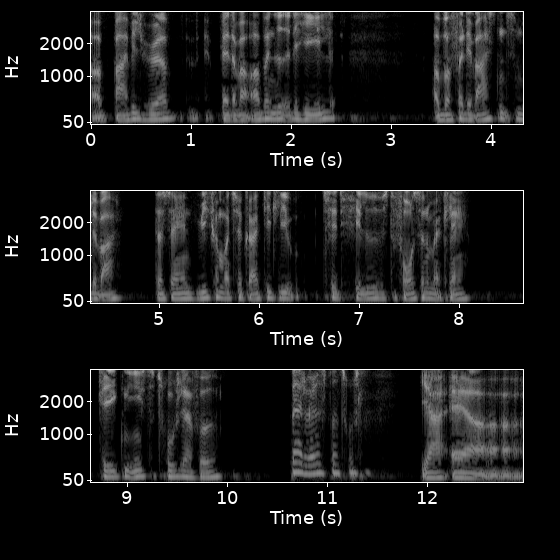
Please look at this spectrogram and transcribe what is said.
og bare ville høre, hvad der var op og ned af det hele, og hvorfor det var sådan, som det var. Der sagde han, vi kommer til at gøre dit liv til et helvede, hvis du fortsætter med at klage. Det er ikke den eneste trussel, jeg har fået. Hvad har du ellers fået trusler? Jeg er,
